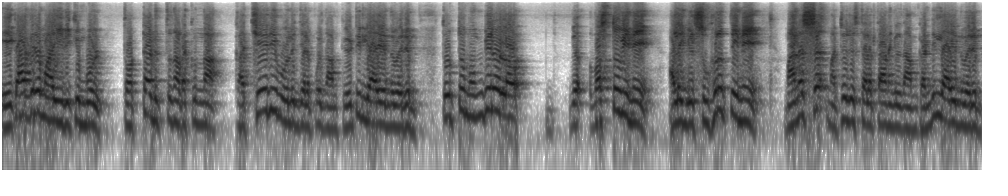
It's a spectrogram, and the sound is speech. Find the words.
ഏകാഗ്രമായിരിക്കുമ്പോൾ തൊട്ടടുത്ത് നടക്കുന്ന കച്ചേരി പോലും ചിലപ്പോൾ നാം കേട്ടില്ല എന്ന് വരും. തൊട്ടു മുമ്പിലുള്ള വസ്തുവിനെ അല്ലെങ്കിൽ സുഹൃത്തിനെ മനസ്സ് മറ്റൊരു സ്ഥലത്താണെങ്കിൽ നാം കണ്ടില്ല എന്ന് വരും.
